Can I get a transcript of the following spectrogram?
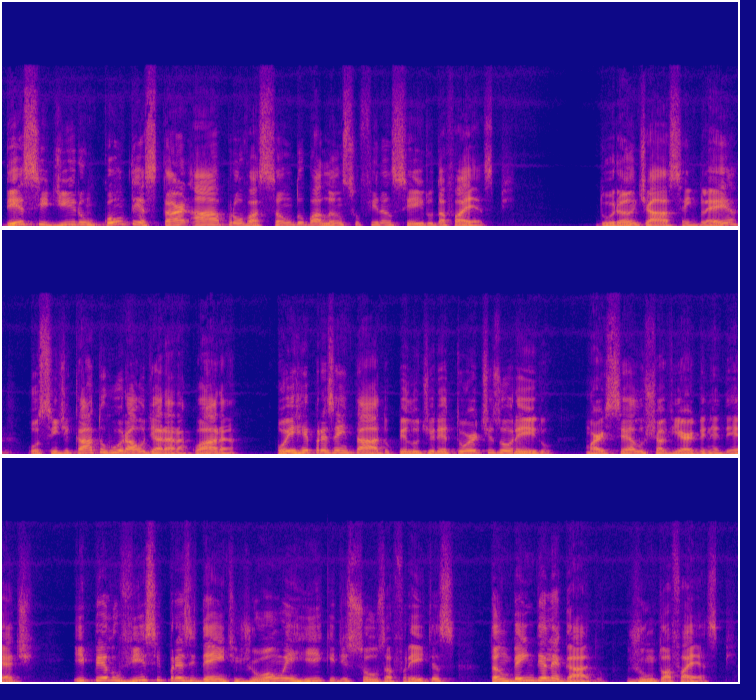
decidiram contestar a aprovação do balanço financeiro da FAESP. Durante a Assembleia, o Sindicato Rural de Araraquara foi representado pelo diretor tesoureiro Marcelo Xavier Benedetti e pelo vice-presidente João Henrique de Souza Freitas, também delegado, junto à FAESP.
